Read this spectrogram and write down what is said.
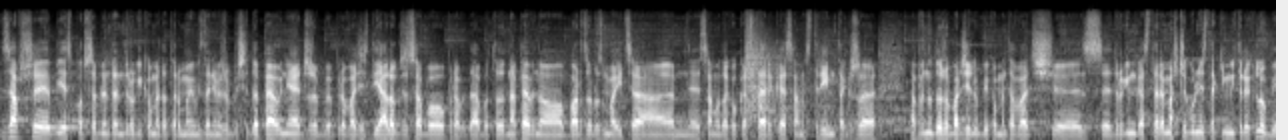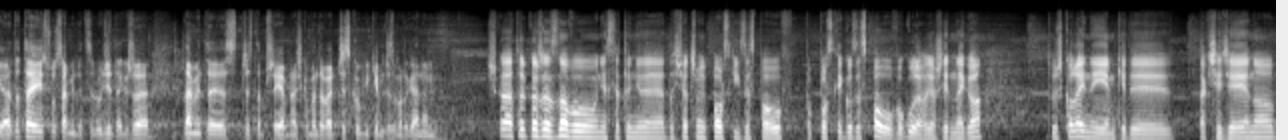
zawsze jest potrzebny ten drugi komentator moim zdaniem, żeby się dopełniać, żeby prowadzić dialog ze sobą, prawda, bo to na pewno bardzo rozmaica samą taką kasterkę, sam stream, także na pewno dużo bardziej lubię komentować e, z drugim casterem, a szczególnie z takimi, których lubię. A tutaj są sami tacy ludzie, także dla mnie to jest czysta przyjemność komentować czy z Kubikiem, czy z Morganem. Szkoda tylko, że znowu niestety nie doświadczymy polskich zespołów, po- polskiego zespołu w ogóle, chociaż jednego. To już kolejny IM, kiedy tak się dzieje, no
